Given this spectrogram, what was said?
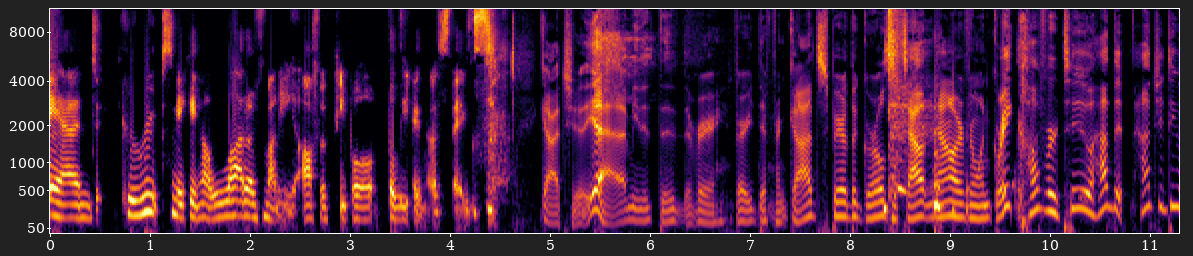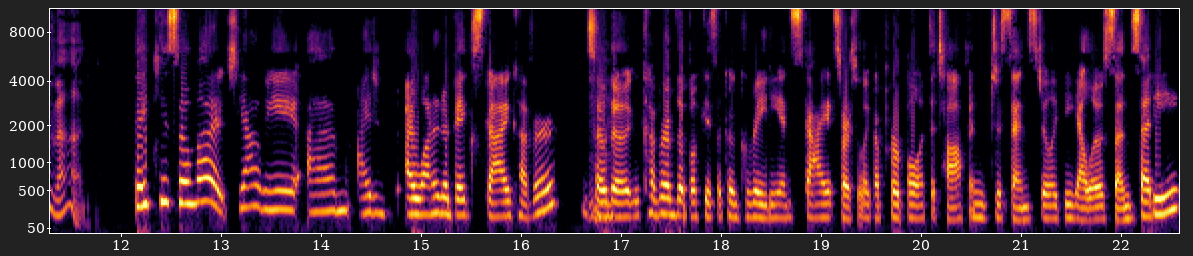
and groups making a lot of money off of people believing those things. Gotcha. Yeah, I mean they're very very different. God spare the girls. It's out now. Everyone, great cover too. How did how'd you do that? Thank you so much. Yeah, we um I did, I wanted a big sky cover. So the cover of the book is like a gradient sky. It starts with like a purple at the top and descends to like a yellow sunsetty.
